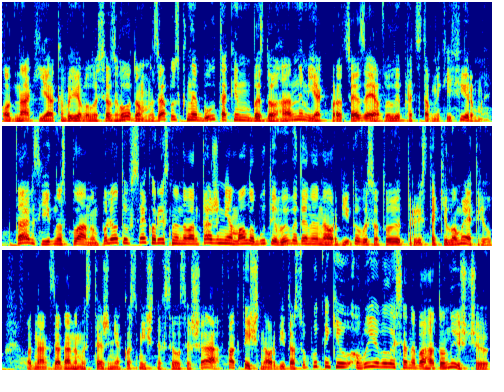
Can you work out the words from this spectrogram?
Однак, як виявилося згодом, запуск не був таким бездоганним, як про це заявили представники фірми. Так, згідно з планом польоту, все корисне навантаження мало бути виведене на орбіту висотою 300 км. Однак, за даними стеження космічних сил США, фактична орбіта супутників виявилася набагато нижчою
